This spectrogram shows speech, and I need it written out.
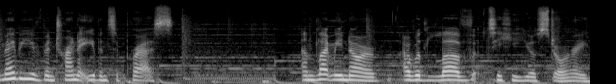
maybe you've been trying to even suppress and let me know. I would love to hear your story.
